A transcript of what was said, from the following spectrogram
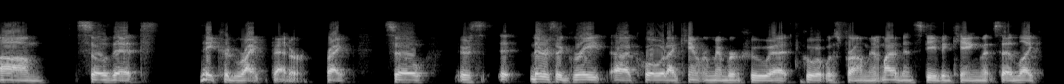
um, so that they could write better, right? So there's there's a great uh, quote I can't remember who it who it was from. It might have been Stephen King that said like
